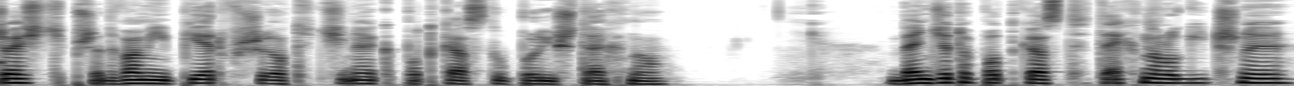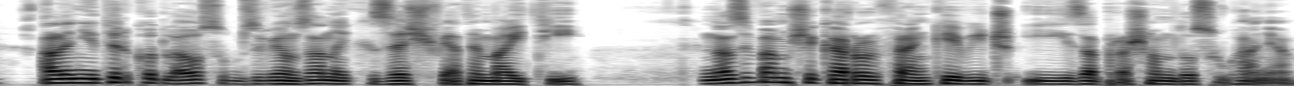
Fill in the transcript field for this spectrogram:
Cześć, przed Wami pierwszy odcinek podcastu Polish Techno. Będzie to podcast technologiczny, ale nie tylko dla osób związanych ze światem IT. Nazywam się Karol Frankiewicz i zapraszam do słuchania.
